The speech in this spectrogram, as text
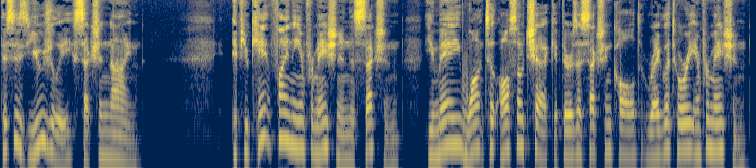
This is usually section 9. If you can't find the information in this section, you may want to also check if there is a section called Regulatory Information,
